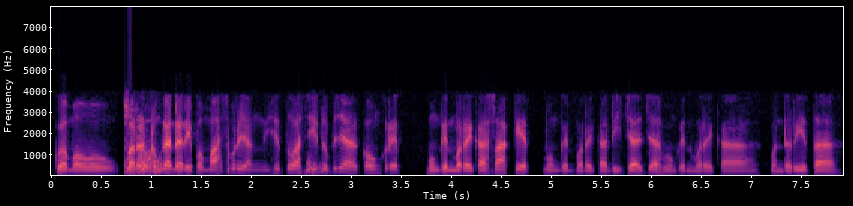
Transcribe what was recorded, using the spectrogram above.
gua mau merenungkan dari pemazmur yang situasi hidupnya konkret. Mungkin mereka sakit, mungkin mereka dijajah, mungkin mereka menderita,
